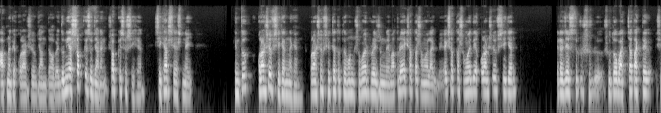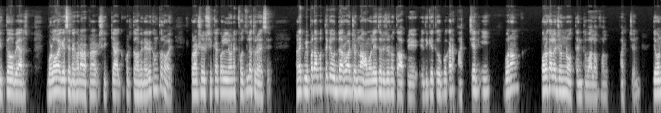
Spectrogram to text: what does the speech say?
আপনাকে কোরআন শরীফ জানতে হবে। দুনিয়ার সবকিছু জানেন, সবকিছু শিখেন, শিখার শেষ নেই। কিন্তু কোরআন শরীফ শিখেন না কেন? কোরআন শরীফ শিখতে তো তেমন সময়ের প্রয়োজন নেই। মাত্র এক সপ্তাহ সময় লাগবে। এক সপ্তাহ সময় দিয়ে কোরআন শরীফ শিখেন। এটা যে শুধু বাচ্চা থাকতে শিখতে হবে আর বড় হয়ে গেছেন এখন আর আপনার শিক্ষা করতে হবে না, এরকম তো নয়। কোরআন শরীফ শিক্ষা করলে অনেক ফজিলত রয়েছে। অনেক বিপদ আপদ থেকে উদ্ধার হওয়ার জন্য আমলিয়তের জন্য তো আপনি এদিকে তো উপকার পাচ্ছেন ই বরং পরকালের জন্য অত্যন্ত ভালো ফল পাচ্ছেন। যেমন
